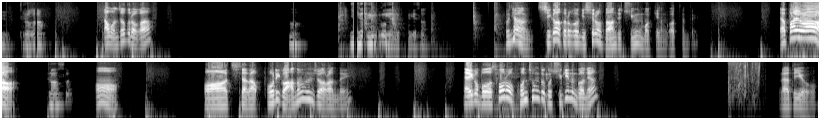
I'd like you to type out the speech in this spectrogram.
응 들어가. 나 먼저 들어가? 네가 주인공이야 여기서 그냥 지가 들어가기 싫어 나한테 주인공 맡기는 것 같은데 야 빨리 와 들어왔어? 어. 와, 진짜 나 버리고 안 오는 줄 알았네. 야, 이거 뭐 서로 네. 권총 들고 죽이는 거냐? 라디오.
